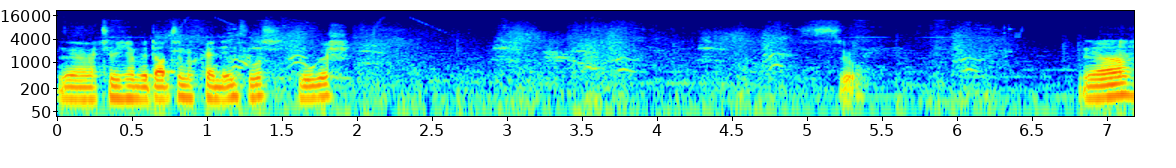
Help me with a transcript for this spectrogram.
Ja, natürlich haben wir dazu noch keine Infos, logisch. So. Ja,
